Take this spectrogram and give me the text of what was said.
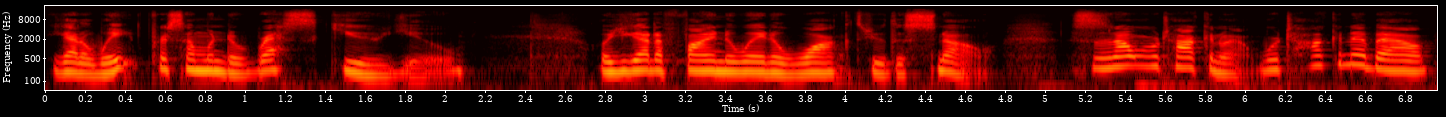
You got to wait for someone to rescue you, or you got to find a way to walk through the snow. This is not what we're talking about. We're talking about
